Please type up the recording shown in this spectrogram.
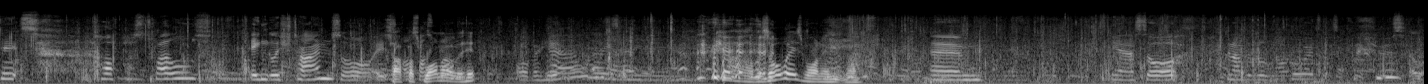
It's half past 12 English time, so it's It's half past one over here. Over here. Oh, there's always one, isn't there? Um, yeah, so gonna have a little tour, take some pictures. Hello.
